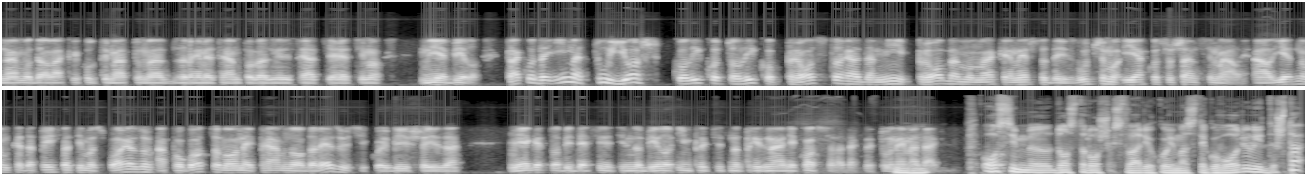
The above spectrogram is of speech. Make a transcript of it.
Znamo da ovakvih ultimatuma za vreme Trumpova administracije recimo nije bilo. Tako da ima tu još koliko toliko prostora da mi probamo makar nešto da izvučemo, iako su šanse male. Ali jednom kada prihvatimo sporazum, a pogotovo onaj pravno obavezujući koji bi išao iza njega, to bi definitivno bilo implicitno priznanje Kosova. Dakle, tu nema -hmm. dalje. Osim e, dosta loših stvari o kojima ste govorili, šta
